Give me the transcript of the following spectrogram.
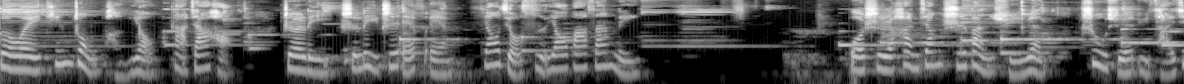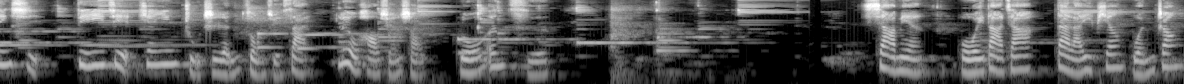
各位听众朋友，大家好，这里是荔枝 FM 幺九四幺八三零，我是汉江师范学院数学与财经系第一届天音主持人总决赛六号选手罗恩慈。下面我为大家带来一篇文章。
